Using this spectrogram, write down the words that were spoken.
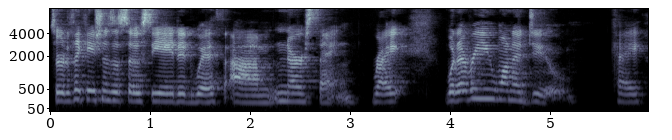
certifications associated with um, nursing, right? Whatever you want to do. Okay.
